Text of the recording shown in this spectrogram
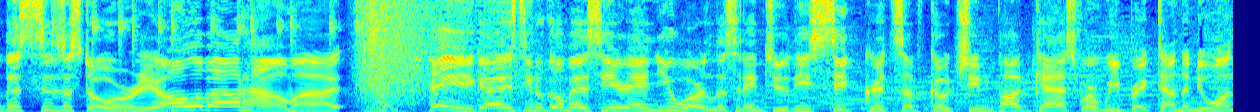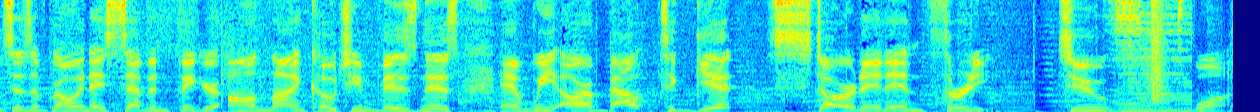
this is a story all about how my. Hey guys, Dino Gomez here, and you are listening to the Secrets of Coaching podcast, where we break down the nuances of growing a seven figure online coaching business. And we are about to get started in three, two, one.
